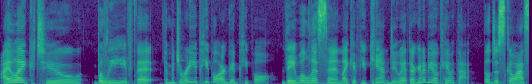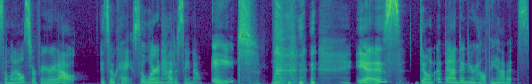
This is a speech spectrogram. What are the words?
I like to believe that the majority of people are good people. They will listen. Like, if you can't do it, they're going to be okay with that. They'll just go ask someone else or figure it out. It's okay. So learn how to say no. Eight is don't abandon your healthy habits.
